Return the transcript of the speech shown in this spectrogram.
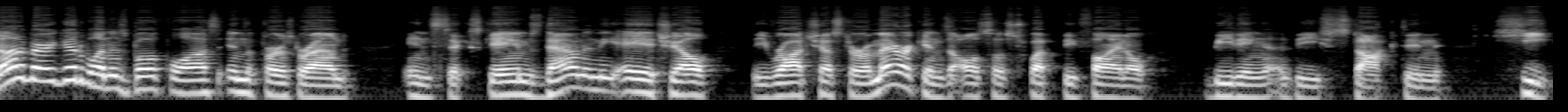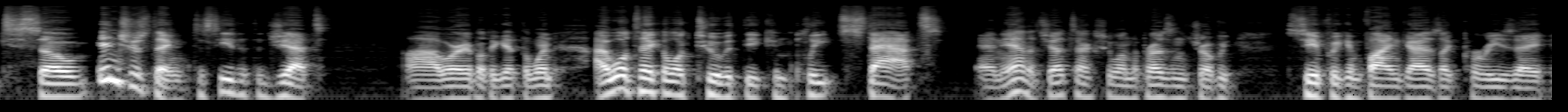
not a very good one, as both lost in the first round in six games. Down in the AHL, the Rochester Americans also swept the final beating the Stockton Heat. So interesting to see that the Jets uh, were able to get the win. I will take a look too at the complete stats. And yeah, the Jets actually won the President's Trophy. See if we can find guys like Parise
